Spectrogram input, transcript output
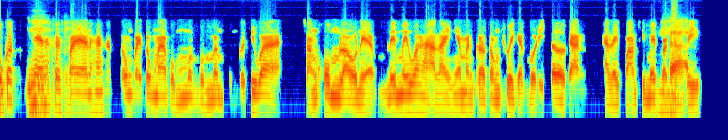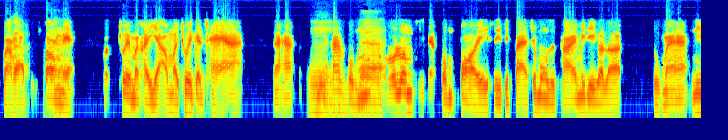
มก็เนี่ยอืมแฟร์ๆนะฮะตรงไปตรงมาผมผมผมผมก็คิดว่าสังคมเราเนี่ยไม่ไม่ว่าอะไรเงี้ยมันก็ต้องช่วยกันบริเตอร์กัน อะไรความที่ไม่ปกติความครัไม่บถูกต้องเนี่ย ก็ช่วยมาเขย่ามาช่วยกันแฉนะฮะอืคือมถ้าผมนะรู้ร่วมคิดเนี่ยผมปล่อย 48 ชั่วโมงสุดท้ายไม่ดีกว่าเหรอถูกไหมฮะนี่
